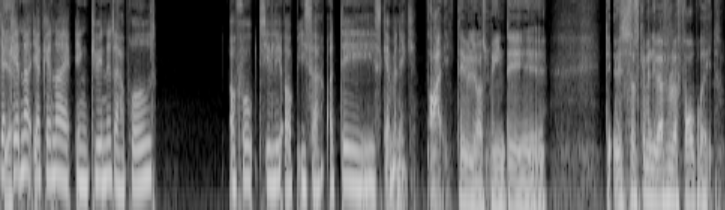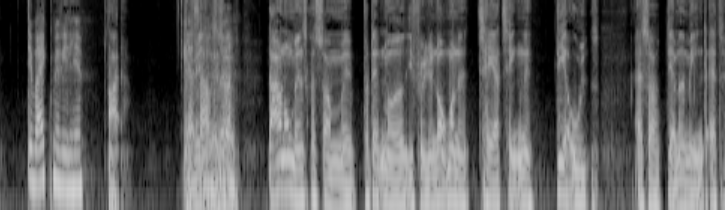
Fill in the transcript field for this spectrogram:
Jeg, Ja. kender, jeg kender en kvinde, der har prøvet at få chili op i sig, og det skal man ikke. nej, det vil jeg også mene, det, øh, det, så skal man i hvert fald være forberedt. Det var ikke med vilje, Nej. kan jeg så ved, afsløre. der er jo nogle mennesker, som øh, på den måde, ifølge normerne, tager tingene derud. Altså dermed ment, at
